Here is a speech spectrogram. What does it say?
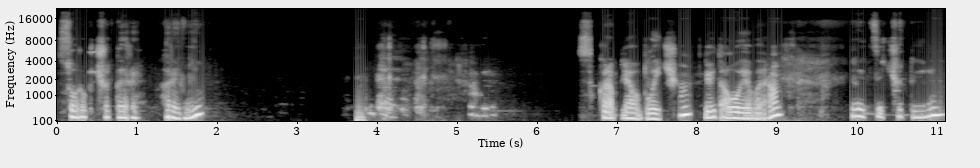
44 гривні. Скраб для обличчя від Aloe Vera 34.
